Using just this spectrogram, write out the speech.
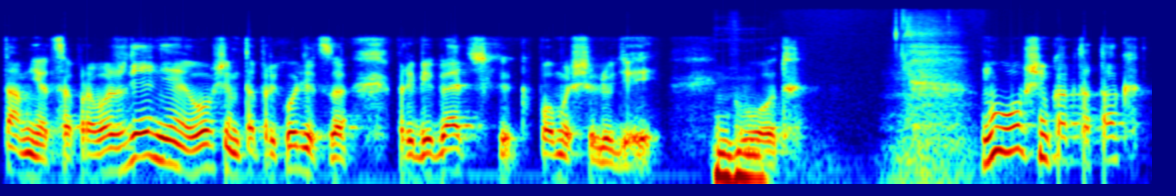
Там нет сопровождения, в общем-то, приходится прибегать к помощи людей. Угу. Вот. Ну, в общем, как-то так.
